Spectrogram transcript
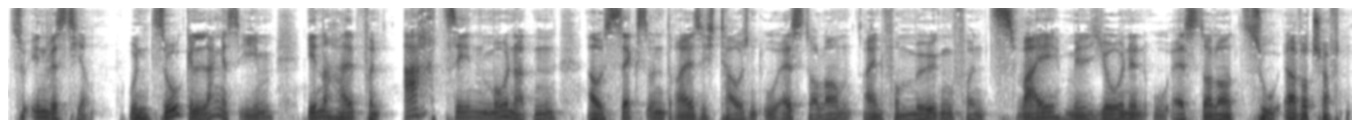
zu investieren. Und so gelang es ihm, innerhalb von 18 Monaten aus 36.000 US-Dollar ein Vermögen von 2 Millionen US-Dollar zu erwirtschaften.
